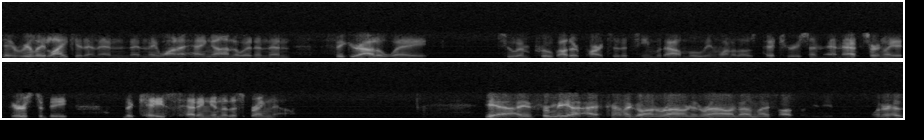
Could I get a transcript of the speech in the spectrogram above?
they really like it and, and, and they want to hang on to it and then figure out a way to improve other parts of the team without moving one of those pitchers. And, and that certainly appears to be the case heading into the spring now. Yeah, I mean, for me, I've kind of gone round and round on my thoughts on this winter has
